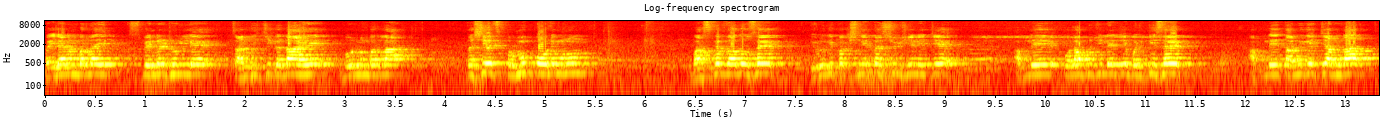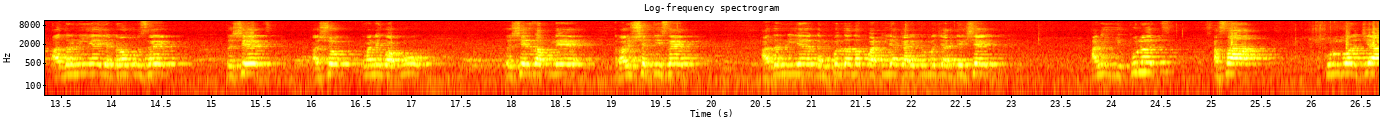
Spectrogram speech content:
पहिल्या नंबरला एक स्पेंडर ठेवलेली आहे. चांदीची गदा आहे दोन नंबरला. तसेच प्रमुख पाहुणे म्हणून भास्कर जाधव साहेब विरोधी पक्षनेता शिवसेनेचे आपले कोल्हापूर जिल्ह्याचे बंटी साहेब आपले तालुक्याचे आमदार आदरणीय यड्रावकर साहेब तसेच अशोक माने बापू तसेच आपले राजू शेट्टी साहेब आदरणीय गणपतदादा पाटील या कार्यक्रमाचे अध्यक्ष आहेत. आणि एकूणच असा कुरुंदवारच्या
